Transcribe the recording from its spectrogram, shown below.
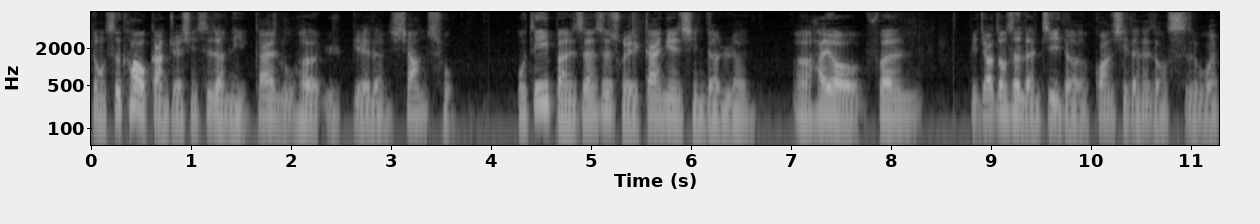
总是靠感觉行事的你，该如何与别人相处？我自己本身是属于概念型的人，呃，还有分比较重视人际的关系的那种思维，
